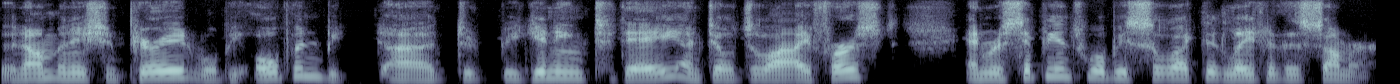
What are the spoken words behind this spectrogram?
The nomination period will be open be, uh, to beginning today until July 1st, and recipients will be selected later this summer.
